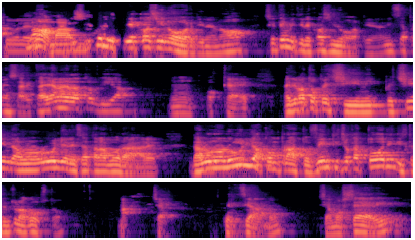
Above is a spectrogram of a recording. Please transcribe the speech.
ci volevi. No, ma se te metti le cose in ordine, no? Se te metti le cose in ordine, inizi a pensare, Italiano è andato via, Mm, ok. È arrivato Pecini. Pecini dall'1 luglio ha iniziato a lavorare. Dall'1 luglio ha comprato 20 giocatori il 31 agosto. Ma, cioè, scherziamo? Siamo seri?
